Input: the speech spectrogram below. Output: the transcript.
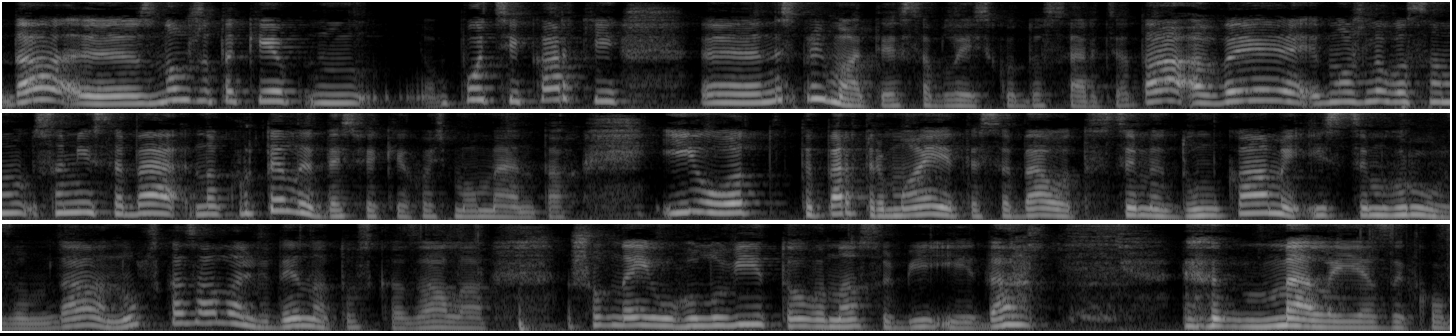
Да? Е, Знову ж таки, по цій карті е, не сприймайте все близько до серця. Та? Ви, можливо, сам, самі себе накрутили десь в якихось моментах, і от тепер тримаєте себе от з цими думками і з цим грузом. Да? Ну, сказала людина, то сказала. Що в неї у голові, то вона собі і да? меле язиком.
